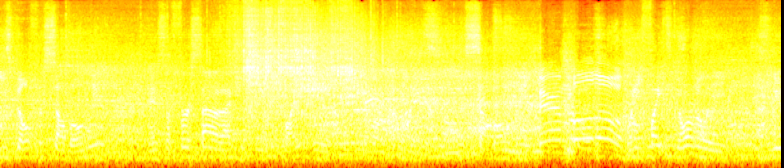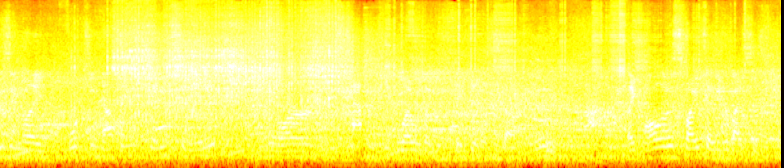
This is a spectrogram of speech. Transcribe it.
He's built for sub only, and it's the first time I've actually seen him fight. Sub only. Berimbolo! When he fights normally, he's using like 14 nothing, getting submitted, or he's tapping people out with like ridiculous stuff. Like all of his fights, I think are by submission.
